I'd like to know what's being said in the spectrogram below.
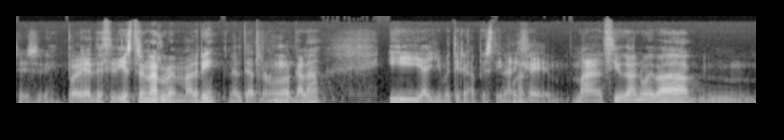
sí, sí. Porque decidí estrenarlo en Madrid, en el Teatro Nuevo Mm. Alcalá, y allí me tiré a la piscina. Dije, "Ma, ciudad nueva, mm,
